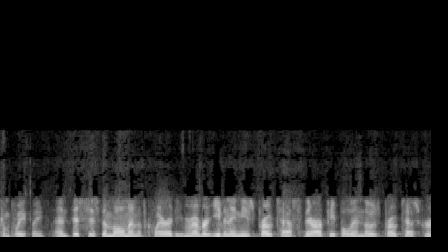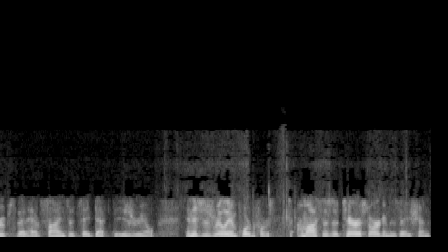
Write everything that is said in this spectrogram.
completely. And this is the moment of clarity. Remember, even in these protests, there are people in those protest groups that have signs that say death to Israel. And this is really important for us. Hamas is a terrorist organization.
